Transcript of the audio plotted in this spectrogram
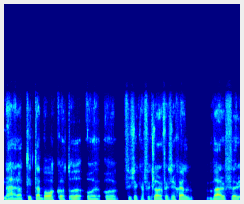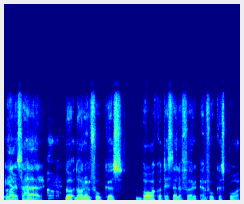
det här att titta bakåt och, och, och försöka förklara för sig själv varför är det så här. Ja. Då, då har du en fokus bakåt istället för en fokus på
